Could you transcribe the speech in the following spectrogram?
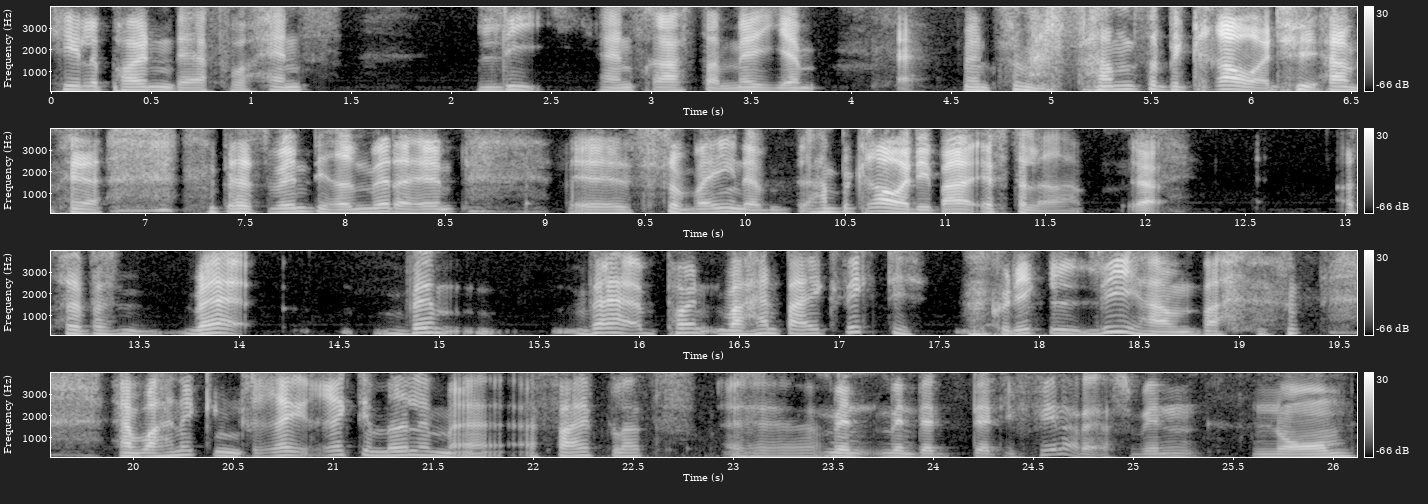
Hele pointen, det er at få hans lig, hans rester med hjem. Men som det samme, så begraver de ham her, deres ven, de havde med derhen, øh, som var en af dem. Han begraver de bare efterlader ham. Ja. Og så er sådan, hvad, hvem, hvad point, var han bare ikke vigtig? Kunne de ikke lide ham? Var, han var han ikke en re- rigtig medlem af, af Five Bloods? Uh... Men, men da, da de finder deres ven Norm,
